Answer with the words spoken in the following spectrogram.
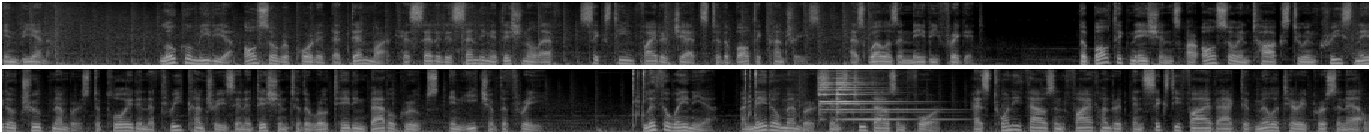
in Vienna. Local media also reported that Denmark has said it is sending additional F-16 fighter jets to the Baltic countries, as well as a Navy frigate. The Baltic nations are also in talks to increase NATO troop numbers deployed in the three countries in addition to the rotating battle groups in each of the three. Lithuania, a NATO member since 2004, has 20,565 active military personnel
